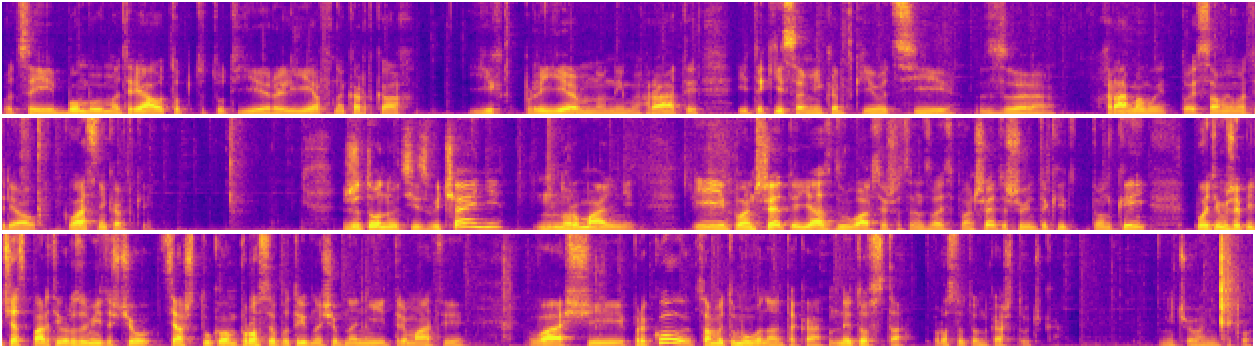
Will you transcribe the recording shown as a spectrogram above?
оцей бомбовий матеріал, тобто тут є рельєф на картках. Їх приємно ними грати. І такі самі картки, оці з храмами, той самий матеріал. Класні картки. Жетони ці звичайні, нормальні. І планшети, я здивувався, що це називається планшети, що він такий тонкий. Потім вже під час партії ви розумієте, що ця штука вам просто потрібна, щоб на ній тримати ваші приколи. Саме тому вона така не товста, просто тонка штучка. Нічого не такого.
